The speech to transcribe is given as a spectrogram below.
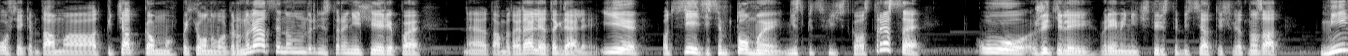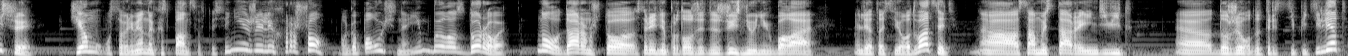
по всяким там э, отпечаткам пахионного грануляции на внутренней стороне черепа, э, там и так далее, и так далее. И вот все эти симптомы неспецифического стресса у жителей времени 450 тысяч лет назад меньше, чем у современных испанцев. То есть они жили хорошо, благополучно, им было здорово. Ну, даром, что средняя продолжительность жизни у них была лет от силы 20, а самый старый индивид э, дожил до 35 лет.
